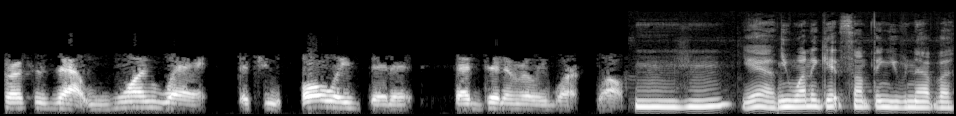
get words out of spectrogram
versus that one way that you always did it that didn't really work well. Mm-hmm. Yeah. You want to get something you've never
